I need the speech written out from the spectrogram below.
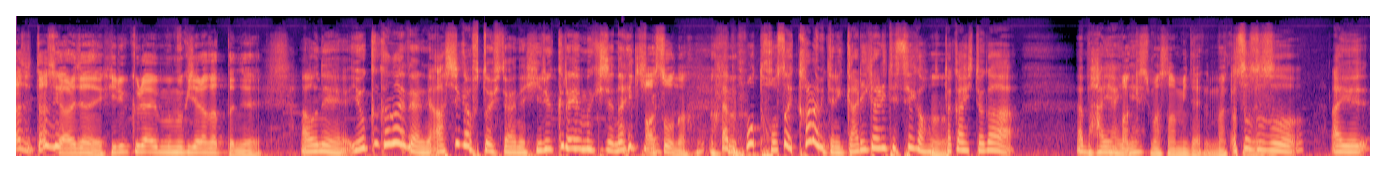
確か確かあれじゃない？ヒルクライム向きじゃなかったんじゃない？あのね、よく考えたらね、足が太い人はね、昼くらい向きじゃない気があ、そうなん。多分もっと細いカラみたいにガリガリで背が高い人が、やっぱ早いね牧。島さんみたいな。牧そうそうう。そう。ああいう、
